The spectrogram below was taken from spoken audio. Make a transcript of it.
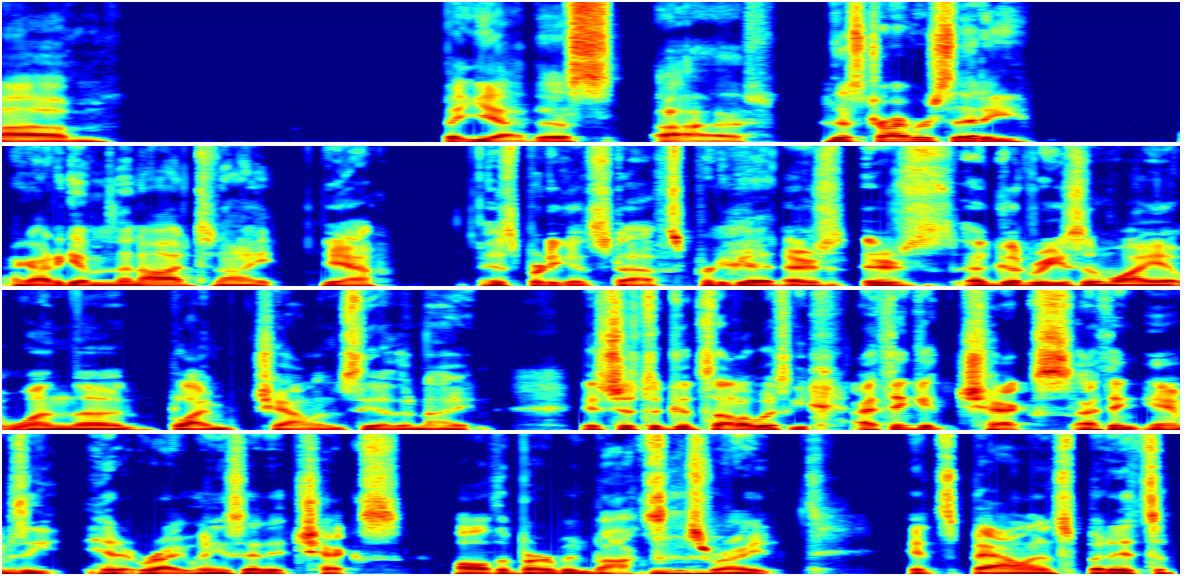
Um, but yeah, this uh this Traverse City, I got to give him the nod tonight. Yeah, it's pretty good stuff. It's pretty good. There's there's a good reason why it won the blind challenge the other night. It's just a good solid whiskey. I think it checks. I think Amsey hit it right when he said it checks all the bourbon boxes. Mhm. Right. It's balanced, but it's a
